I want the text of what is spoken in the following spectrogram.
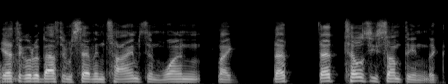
you have to go to the bathroom seven times in one, like that, tells you something. Like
